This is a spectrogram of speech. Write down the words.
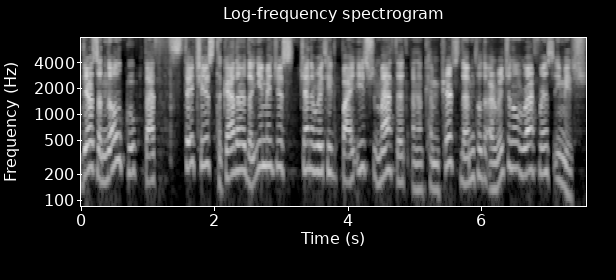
there's a node group that stitches together the images generated by each method and compares them to the original reference image.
